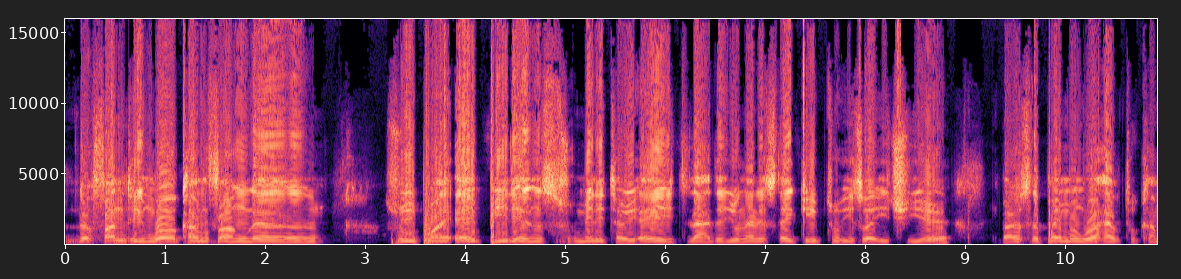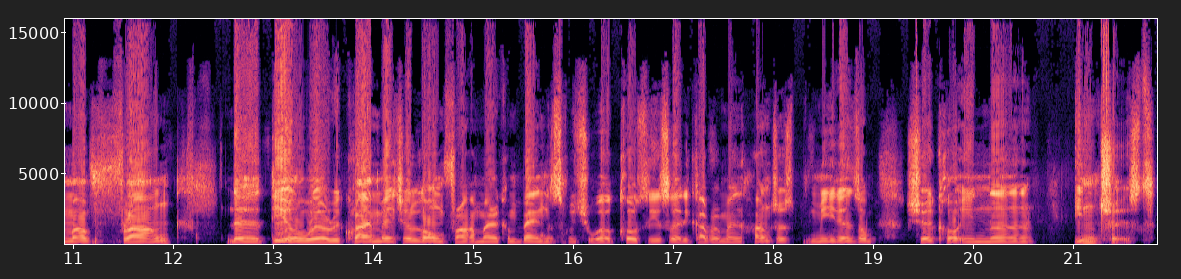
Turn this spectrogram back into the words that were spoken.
The funding will come from the 3.8 billion military aid that the United States give to Israel each year but the payment will have to come up from the deal will require major loan from American banks, which will cost the Israeli government hundreds millions of shekel in uh, interest.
